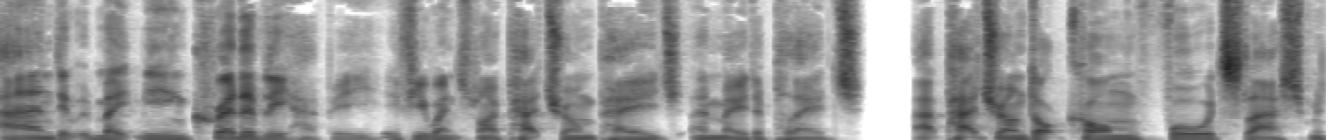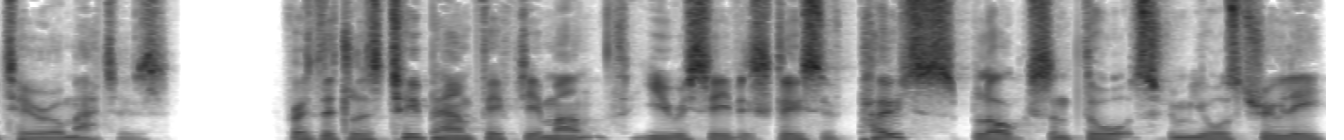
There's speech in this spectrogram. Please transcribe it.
And it would make me incredibly happy if you went to my Patreon page and made a pledge. at patreon.com forward slash material matters. For as little as £2.50 a month, you receive exclusive posts, blogs, and thoughts from yours truly,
